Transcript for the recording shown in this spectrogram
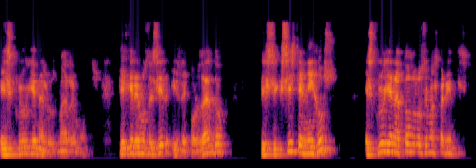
excluyen a los más remotos. ¿Qué queremos decir? Y recordando que si existen hijos, excluyen a todos los demás parientes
